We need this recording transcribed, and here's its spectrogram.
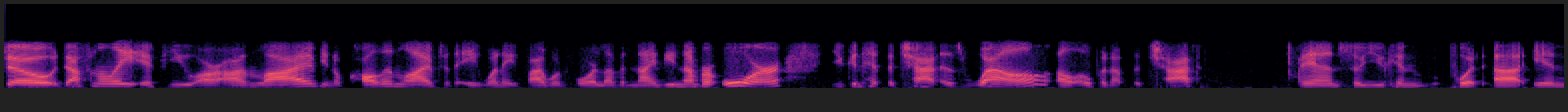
So definitely, if you are on live, you know, call in live to the 818 514 1190 number, or you can hit the chat as well. I'll open up the chat and so you can put uh, in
